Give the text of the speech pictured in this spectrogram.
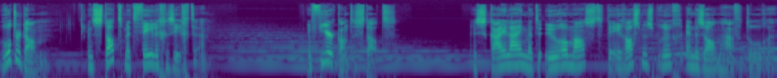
Rotterdam, een stad met vele gezichten. Een vierkante stad. Een skyline met de Euromast, de Erasmusbrug en de Zalmhaventoren.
